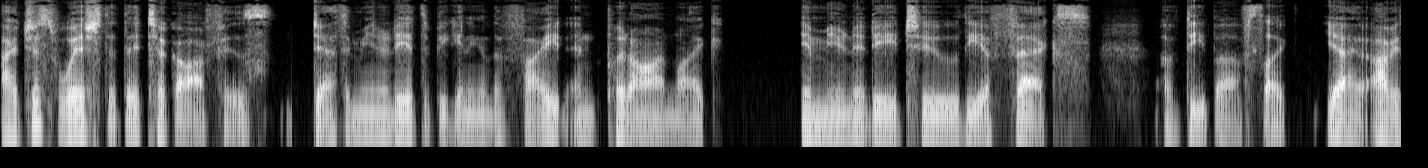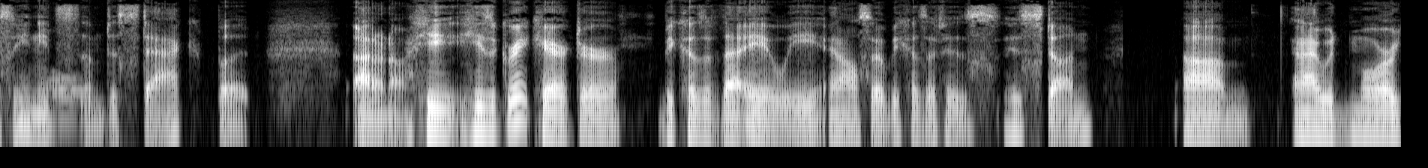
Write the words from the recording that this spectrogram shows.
I just wish that they took off his death immunity at the beginning of the fight and put on like immunity to the effects of debuffs. Like, yeah, obviously he needs oh. them to stack, but I don't know. He he's a great character because of that AOE and also because of his his stun. Um, and I would more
